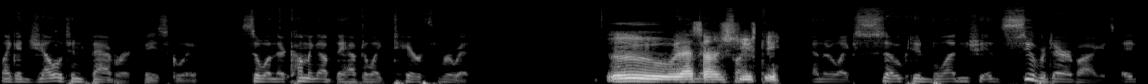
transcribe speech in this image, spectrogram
like a gelatin fabric basically. So when they're coming up, they have to like tear through it. Ooh, And that sounds just, like, juicy. and they're like soaked in blood and shit. It's super terrifying. It's it,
